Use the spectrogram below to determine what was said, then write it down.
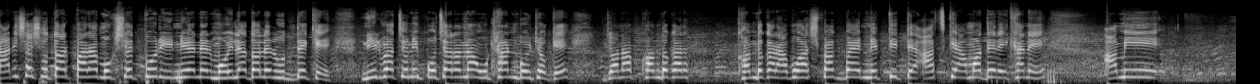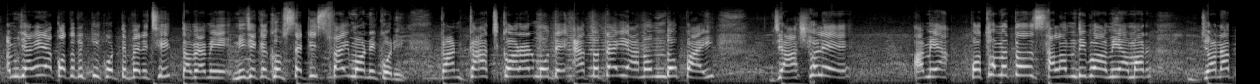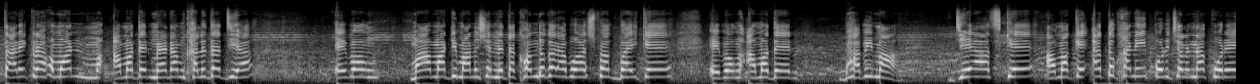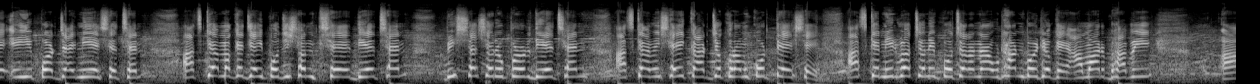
নারিশা সুতারপাড়া মুকশেদপুর ইউনিয়নের মহিলা দলের উদ্যোগে নির্বাচনী প্রচারণা উঠান বৈঠকে। জনাব খন্দকার খন্দকার আবু আশফাক ভাইয়ের নেতৃত্বে আজকে আমাদের এখানে আমি আমি জানি না কতটুকু কী করতে পেরেছি, তবে আমি নিজেকে খুব স্যাটিসফাই মনে করি। কারণ কাজ করার মধ্যে এতটাই আনন্দ পাই যে আসলে আমি প্রথমে তো সালাম দিব আমি আমার জনাব তারেক রহমান, আমাদের ম্যাডাম খালেদা জিয়া এবং মা মাটি মানুষের নেতা খন্দকার আবু আশফাক ভাইকে এবং আমাদের ভাবি মা, যে আজকে আমাকে এতখানি পরিচালনা করে এই পর্যায়ে নিয়ে এসেছেন, আজকে আমাকে যেই পজিশন সে দিয়েছেন, বিশ্বাসের উপর দিয়েছেন, আজকে আমি সেই কার্যক্রম করতে এসে, আজকে নির্বাচনী প্রচারণার উঠান বৈঠকে আমার ভাবি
